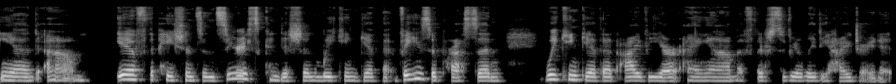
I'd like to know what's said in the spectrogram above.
And um, if the patient's in serious condition, we can give that vasopressin. We can give that IV or IM if they're severely dehydrated.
